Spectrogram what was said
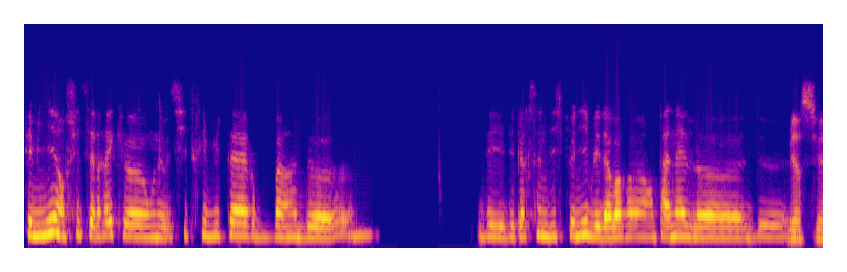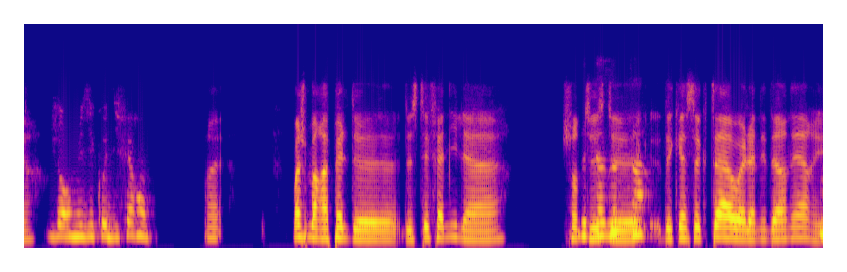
féminine. Ensuite, c'est vrai qu'on est aussi tributaire ben, de, des, personnes disponibles et d'avoir un panel de bien sûr. genres musicaux différents. Ouais. Moi, je me rappelle de, de Stéphanie, la chanteuse de, de l'année dernière. Et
